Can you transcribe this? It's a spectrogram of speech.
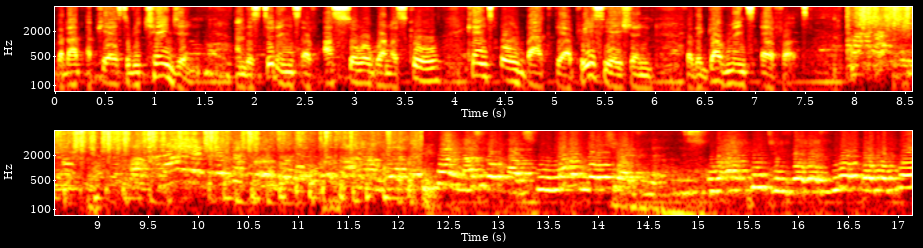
but that appears to be changing, and the students of Asoro Grammar School can't hold back their appreciation for the government's effort. Before in Asoro School, we had no chairs in the school. There was no, there was no,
